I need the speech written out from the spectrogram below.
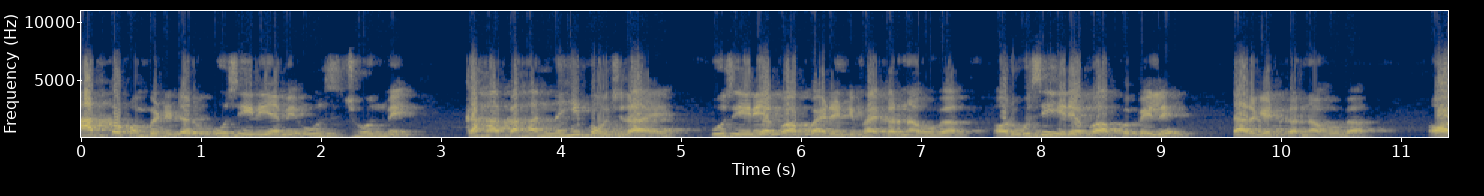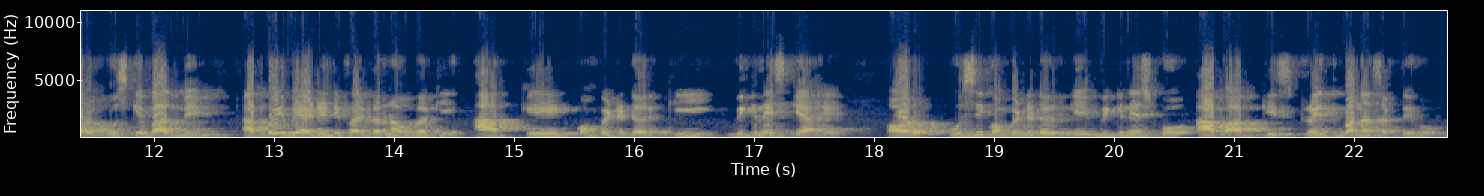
आपका कॉम्पिटिटर उस एरिया में, उस जोन में कहाँ कहाँ नहीं पहुँच रहा है। उस एरिया को आपको आइडेंटिफाई करना होगा और उसी एरिया को आपको पहले टारगेट करना होगा। और उसके बाद में आपको ये भी आइडेंटिफाई करना होगा कि आपके कॉम्पिटिटर की वीकनेस क्या है। और उसी कॉम्पिटिटर के वीकनेस को आप आपकी स्ट्रेंथ बना सकते हो।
